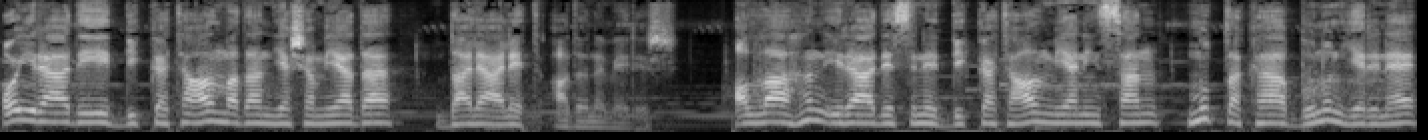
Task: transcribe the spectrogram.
o iradeyi dikkate almadan yaşamaya da dalalet adını verir. Allah'ın iradesini dikkate almayan insan mutlaka bunun yerine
